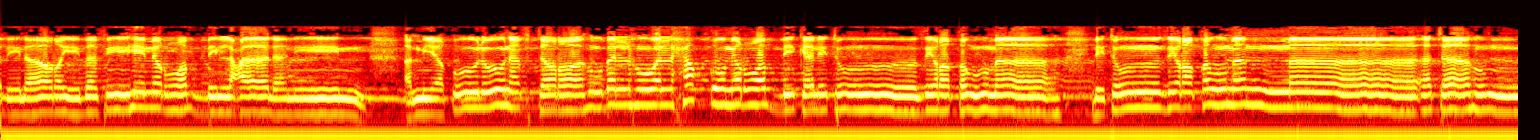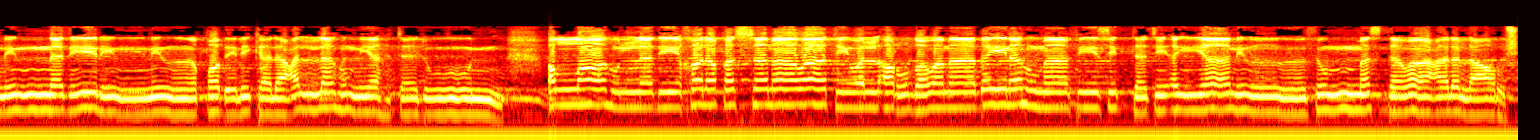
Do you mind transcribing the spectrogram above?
الكتاب لا ريب فيه من رب العالمين. أم يقولون افتراه بل هو الحق من ربك لتنذر قوما لتنذر قوما ما أتاهم من نذير من قبلك لعلهم يهتدون. الله الذي خلق السماوات والأرض وما بينهما في ستة أيام ثم استوى على العرش.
